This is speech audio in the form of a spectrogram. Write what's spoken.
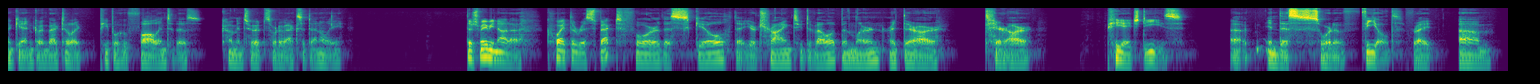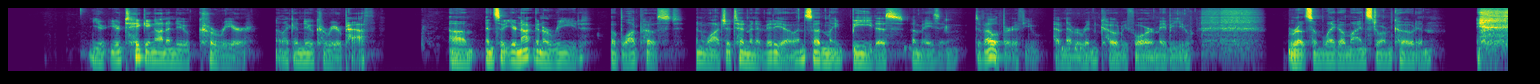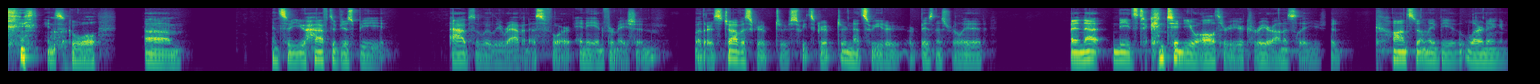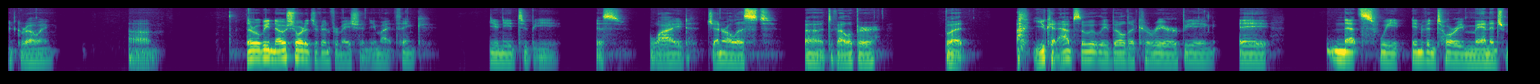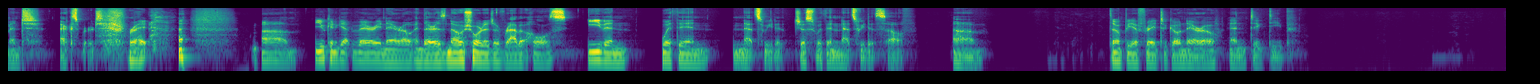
again, going back to like people who fall into this, come into it sort of accidentally, there's maybe not a quite the respect for the skill that you're trying to develop and learn. Right there are there are PhDs uh, in this sort of field, right? Um, you're you're taking on a new career, like a new career path. Um, and so you're not going to read a blog post and watch a 10 minute video and suddenly be this amazing developer if you have never written code before. Or maybe you wrote some Lego Mindstorm code in in school. Um, and so you have to just be absolutely ravenous for any information whether it's JavaScript or SuiteScript or NetSuite or, or business related. And that needs to continue all through your career, honestly. You should constantly be learning and growing. Um, there will be no shortage of information. You might think you need to be this wide generalist uh, developer, but you can absolutely build a career being a NetSuite inventory management expert, right? um, you can get very narrow, and there is no shortage of rabbit holes, even within NetSuite, just within NetSuite itself. Um, don't be afraid to go narrow and dig deep.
